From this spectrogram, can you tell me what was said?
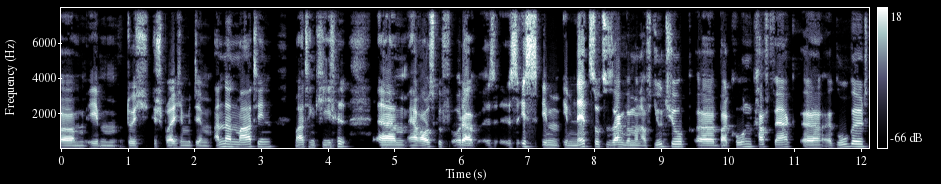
ähm, eben durch Gespräche mit dem anderen Martin, Martin Kiel, ähm, herausgefunden, oder es, es ist im, im Netz sozusagen, wenn man auf YouTube äh, Balkonkraftwerk äh, googelt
